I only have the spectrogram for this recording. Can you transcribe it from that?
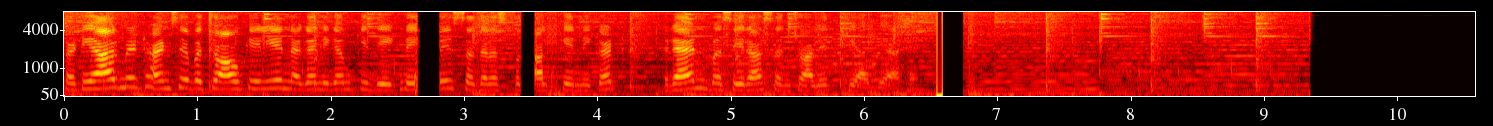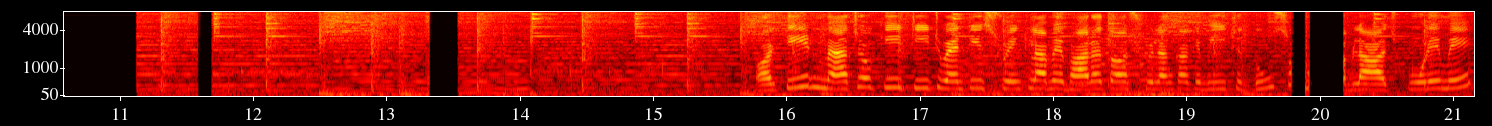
कटिहार में ठंड से बचाव के लिए नगर निगम की देखरेख में सदर अस्पताल के निकट रैन बसेरा संचालित किया गया है। और तीन मैचों की टी ट्वेंटी श्रृंखला में भारत और श्रीलंका के बीच दूसरा मुकाबला आज पुणे में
